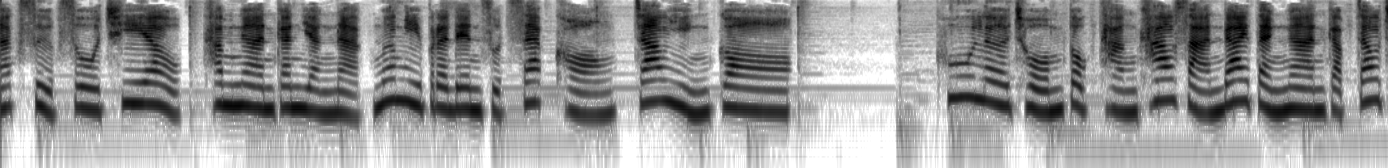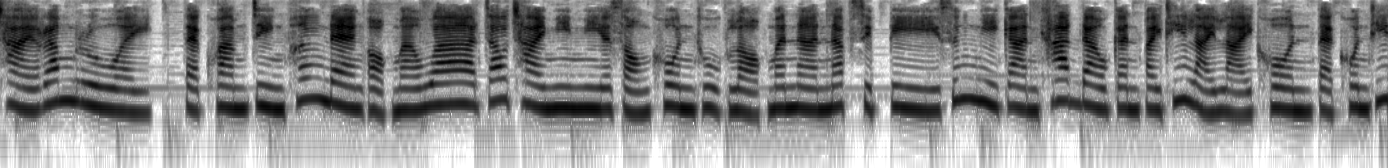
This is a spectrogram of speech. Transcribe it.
นักสืบโซเชียลทำงานกันอย่างหนักเมื่อมีประเด็นสุดแซ่บของเจ้าหญิงกอ ผู้เลอโฉมตกถังข้าวสารได้แต่งงานกับเจ้าชายร่ำรวย แต่ความจริงเพิ่งแดงออกมาว่าเจ้าชายมีเมียสองคนถูกหลอกมานานนับสิบปี ซึ่งมีการคาดเดากันไปที่หลายๆ คน แต่คนที่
